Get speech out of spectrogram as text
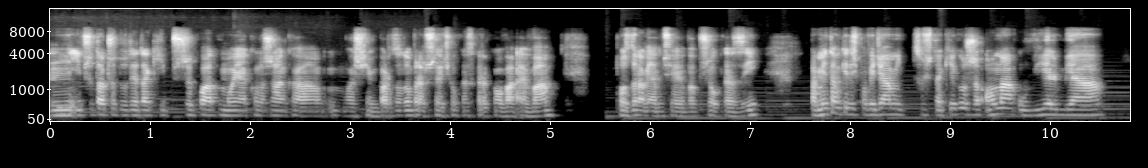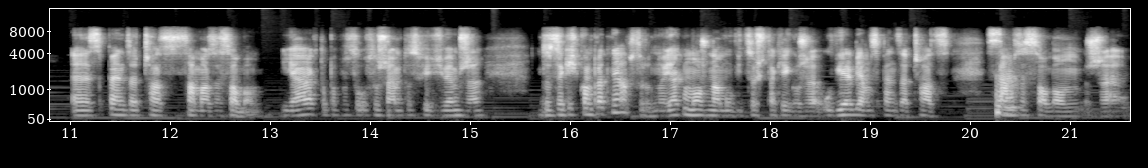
Mm, I przytoczę tutaj taki przykład. Moja koleżanka, właśnie bardzo dobra przyjaciółka z Krakowa, Ewa, pozdrawiam cię Ewa przy okazji. Pamiętam kiedyś powiedziała mi coś takiego, że ona uwielbia e, spędzać czas sama ze sobą. Ja jak to po prostu usłyszałem, to stwierdziłem, że to jest jakiś kompletny absurd. No jak można mówić coś takiego, że uwielbiam spędzać czas sam tak. ze sobą, że,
